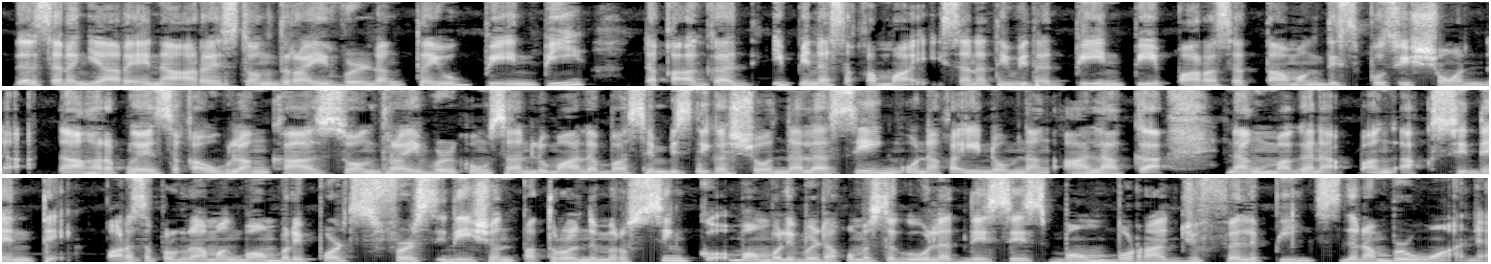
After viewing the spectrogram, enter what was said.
Dahil sa nangyari ay naaresto ang driver ng Tayug PNP na kaagad ipinasakamay sa Natividad PNP para sa tamang disposisyon. Naharap ngayon sa kaulang kaso ang driver kung saan lumalabas sa investigasyon na lasing o nakainom ng alak nang maganap ang aksidente. Para sa programang Bombo Reports First Edition Patrol numero 5, Bombo Libertad kumusta guulat this is Bombo Radio Philippines, the number one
